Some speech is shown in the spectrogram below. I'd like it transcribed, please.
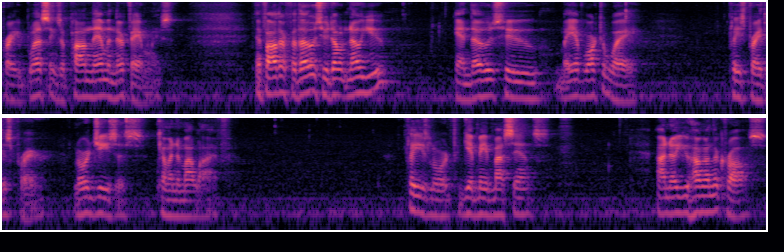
pray blessings upon them and their families. And Father, for those who don't know you and those who may have walked away, please pray this prayer Lord Jesus, come into my life. Please, Lord, forgive me of my sins. I know you hung on the cross.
